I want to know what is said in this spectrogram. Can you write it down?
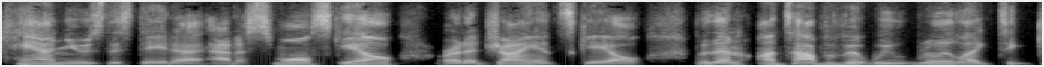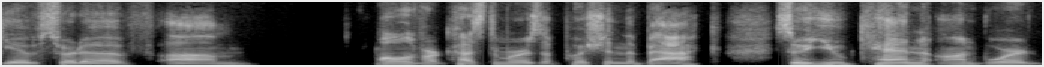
can use this data at a small scale or at a giant scale. But then on top of it, we really like to give sort of um, all of our customers a push in the back. So you can onboard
